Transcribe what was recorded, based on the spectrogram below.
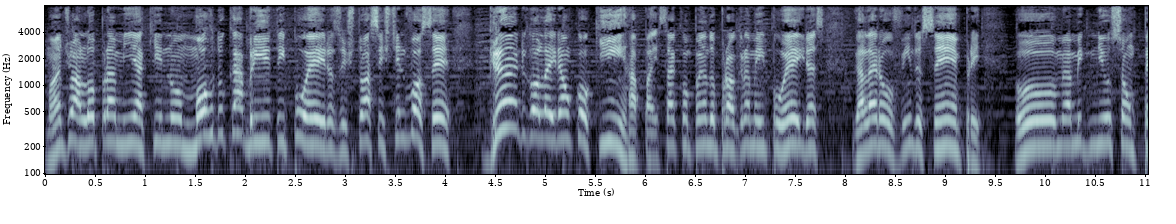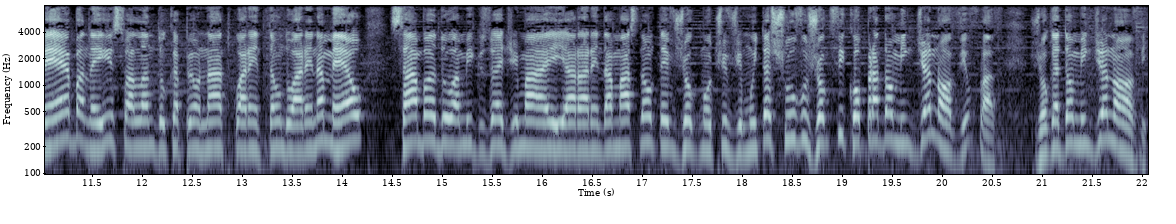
Mande um alô pra mim aqui no Morro do Cabrito, em Poeiras. Estou assistindo você. Grande goleirão Coquinho, rapaz. Tá acompanhando o programa em Poeiras. Galera ouvindo sempre. O meu amigo Nilson Peba, não é isso? Falando do campeonato quarentão do Arena Mel. Sábado, amigos do Edmar e Ararendá Massa, não teve jogo motivo de muita chuva. O jogo ficou para domingo, dia 9, viu, Flávio? O jogo é domingo, dia 9.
